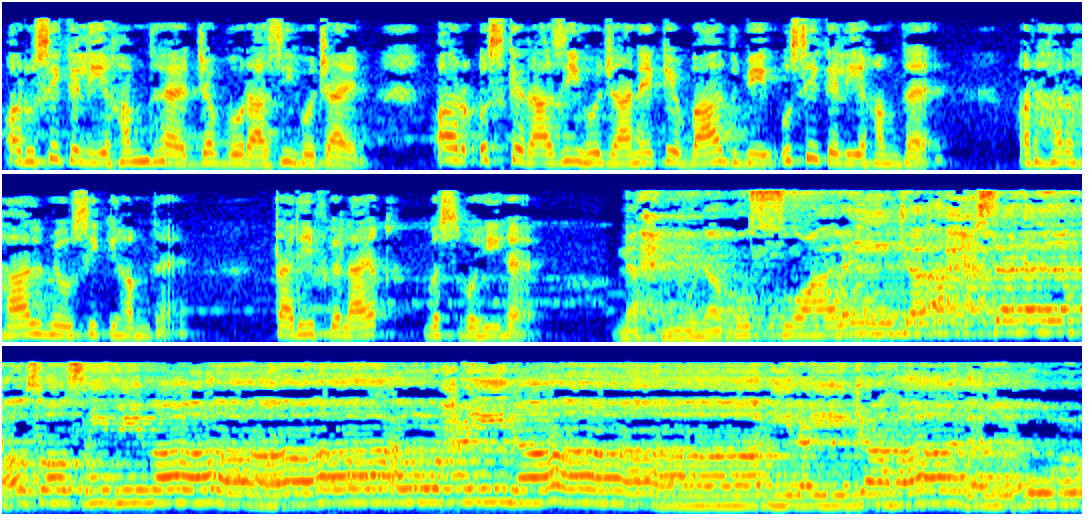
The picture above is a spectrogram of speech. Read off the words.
اور اسی کے لیے حمد ہے جب وہ راضی ہو جائے اور اس کے راضی ہو جانے کے بعد بھی اسی کے لیے حمد ہے۔ اور ہر حال میں اسی کی حمد ہے۔ تعریف کے لائق بس وہی ہے۔ نحن نقص عليك احسن القصص بما اوحينا اليك هذا القران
